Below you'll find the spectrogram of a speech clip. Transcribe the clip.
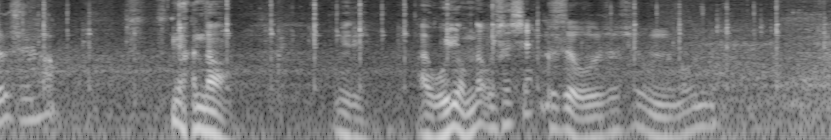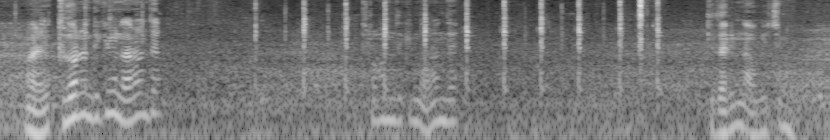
안 돼요, 세나? 안 나와. 오일이. 아 오일이 없나 오샷이? 글쎄, 오샷이 없는 거 본데. 아니 들어가는 느낌이 나는데. 들어가는 느낌 나는데. 기다리면 나오겠지 뭐.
